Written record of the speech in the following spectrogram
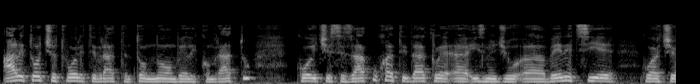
ali to će otvoriti vrata tom novom velikom ratu koji će se zakuhati dakle između Venecije koja će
